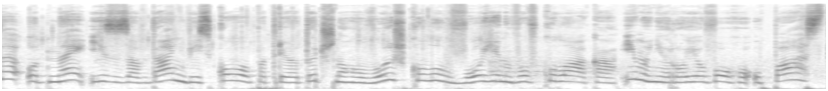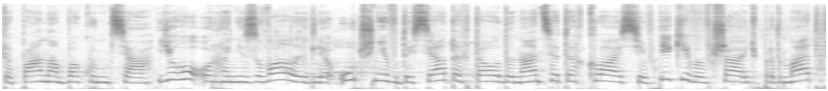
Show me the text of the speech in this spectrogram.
Це одне із завдань військово-патріотичного вишколу Воїн Вовкулака імені ройового упа Степана Бакунця. Його організували для учнів 10 та 11 класів, які вивчають предмет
